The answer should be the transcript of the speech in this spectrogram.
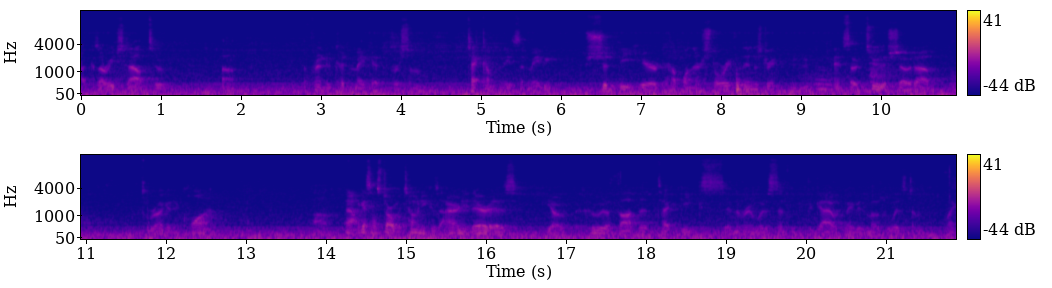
because I reached out to uh, a friend who couldn't make it for some tech companies that maybe should be here to help on their story for the industry. And so two that showed up, Rugged and Kwant. Um, now I guess I'll start with Tony, because the irony there is, you know, who would have thought that tech geeks in the room would have sent the guy with maybe the most wisdom? Like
